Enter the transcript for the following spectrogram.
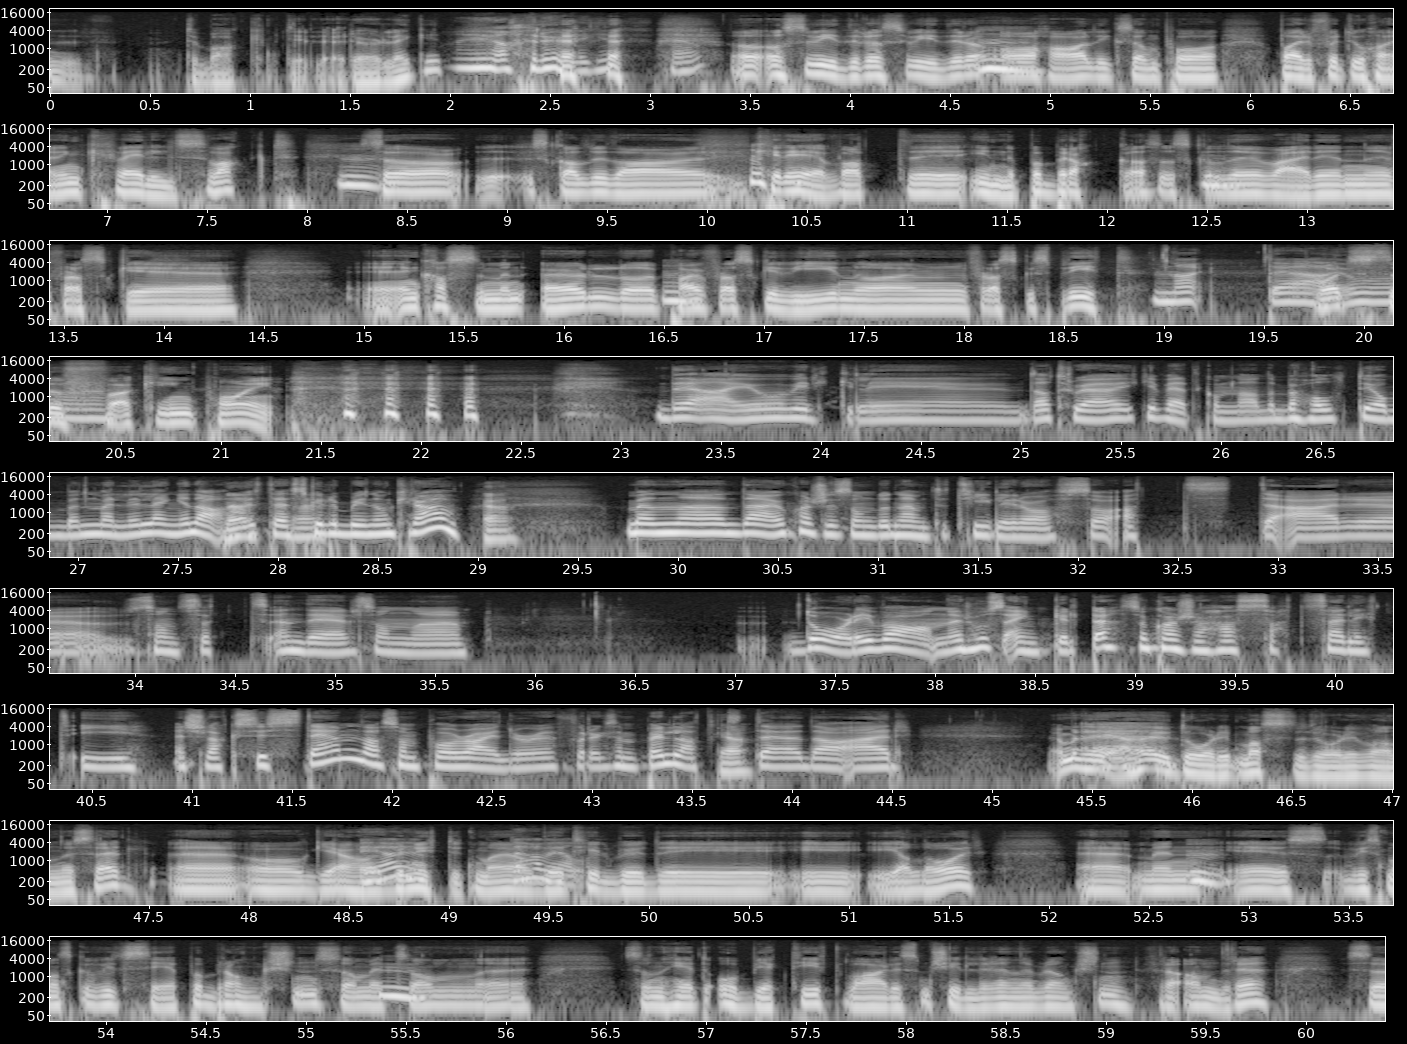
tilbake til rørlegger Ja, rørlegger. Ja. og, og så videre og så videre, Mm. og ha liksom på Bare for at du har en kveldsvakt, Mm. så uh, skal du da kreve at uh, inne på brakka så skal Mm. det være en flaske En kasse med en øl og et par Mm. flasker vin og en flaske sprit. Nei, det er What's jo the fucking point? Det er jo virkelig Da tror jeg ikke vedkommende hadde beholdt jobben veldig lenge, da, Nei, hvis det nei. skulle bli noen krav. Ja. Men eh, det er jo kanskje som du nevnte tidligere også, at det er eh, sånn sett en del sånne dårlige vaner hos enkelte som kanskje har satt seg litt i et slags system, da, som på Rider for eksempel, at Ja. det da er Ja, men jeg har jo Eh. dårlig, masse dårlige vaner selv, eh, og jeg har Ja, ja. benyttet meg av har det tilbudet i, i, i alle år. Eh, men Mm. eh, hvis man skal vil se på bransjen som et Mm. sånn, eh, sånn helt objektivt, hva er det som skiller denne bransjen fra andre, så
